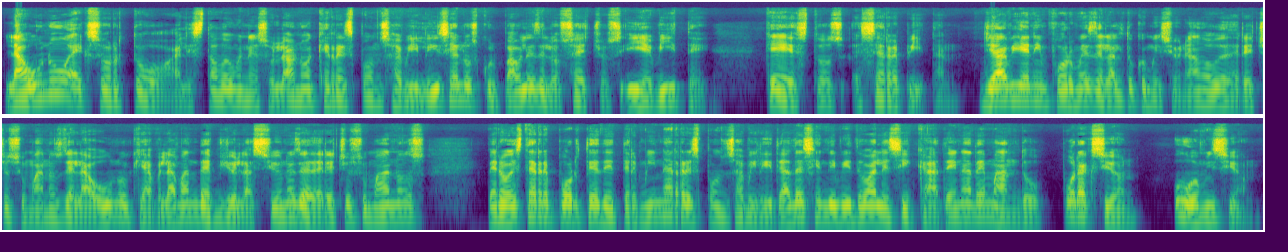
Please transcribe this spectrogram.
La ONU exhortó al Estado venezolano a que responsabilice a los culpables de los hechos y evite que estos se repitan. Ya habían informes del Alto Comisionado de Derechos Humanos de la ONU que hablaban de violaciones de derechos humanos, pero este reporte determina responsabilidades individuales y cadena de mando por acción u omisión.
